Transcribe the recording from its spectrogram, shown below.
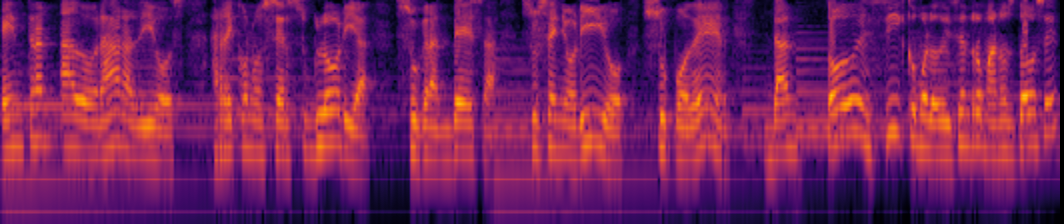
entran a adorar a Dios, a reconocer su gloria, su grandeza, su señorío, su poder, dan todo de sí, como lo dice en Romanos 12,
